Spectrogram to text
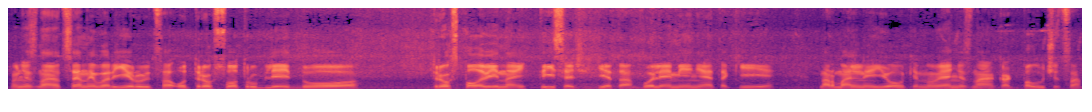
Но не знаю, цены варьируются от 300 рублей до трех с половиной тысяч где-то. Более-менее такие нормальные елки. Но я не знаю, как получится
